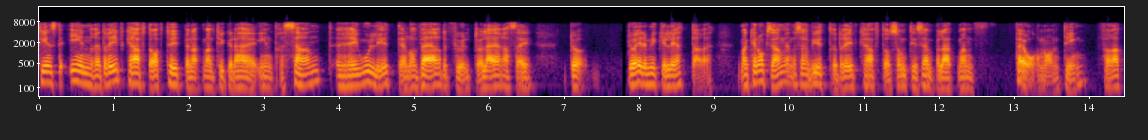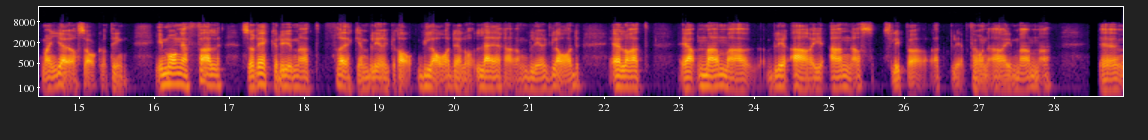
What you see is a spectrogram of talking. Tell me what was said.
finns det inre drivkrafter av typen att man tycker det här är intressant, roligt eller värdefullt att lära sig, då, då är det mycket lättare. Man kan också använda sig av yttre drivkrafter som till exempel att man får någonting för att man gör saker och ting. I många fall så räcker det ju med att fröken blir glad eller läraren blir glad eller att ja, mamma blir arg annars, slipper att bli, få en arg mamma. Eh,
